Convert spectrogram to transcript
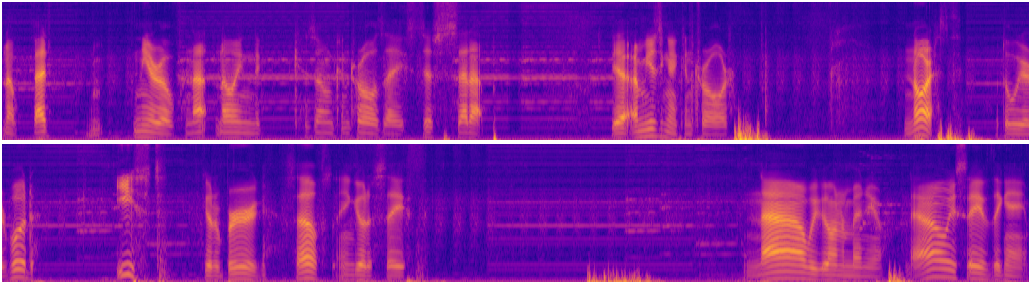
No, bad Nero for not knowing the, his own controls he's just set up. Yeah, I'm using a controller. North, the weird wood. East, go to Burg. South, and go to Saith. Now we go in the menu. Now we save the game.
